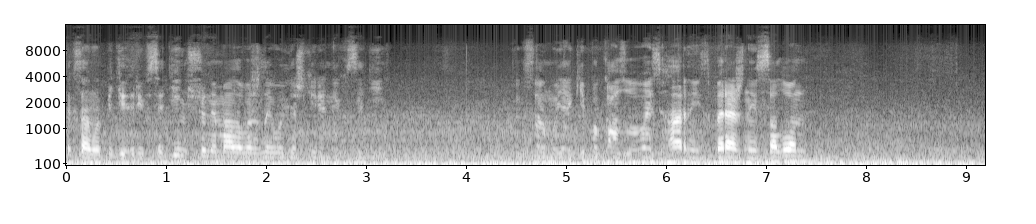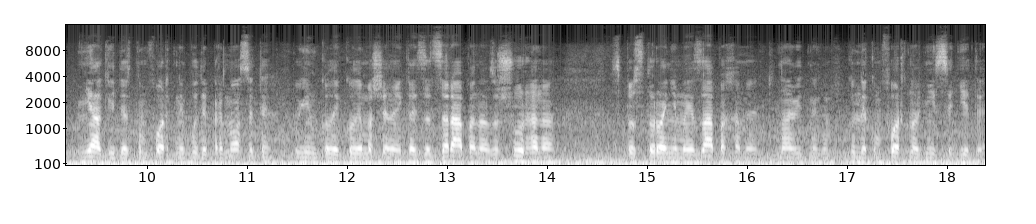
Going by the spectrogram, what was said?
Так само підігрів сидінь, що немало важливо для шкіряних сидінь. Так само, як і показував, весь гарний збережений салон. Ніякий дискомфорт не буде приносити. Інколи, коли машина якась зацарапана, зашургана, з посторонніми запахами, то навіть некомфортно в ній сидіти.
